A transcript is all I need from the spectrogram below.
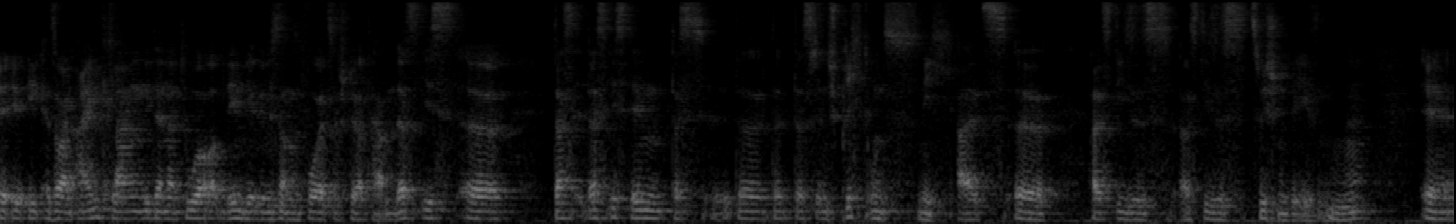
äh, so einen Einklang mit der Natur, den wir gewissermaßen vorher zerstört haben. Das ist, äh, das, das, ist dem, das, das entspricht uns nicht als, äh, als, dieses, als dieses Zwischenwesen. Mhm. Ne? Äh,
